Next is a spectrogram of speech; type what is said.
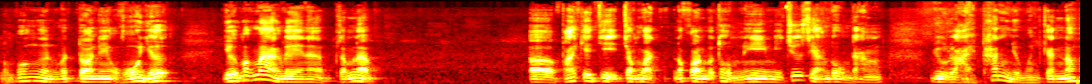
หลวงพ่อเงินวัดดอนนี่โอ้โหเยอะ เยอะมากๆเลยนะครับสำหรับ พระเกจิจังหวัดนครปฐมนี่มีชื่อเสียงโด่งดังอยู่หลายท่านอยู่เหมือนกันเนาะ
